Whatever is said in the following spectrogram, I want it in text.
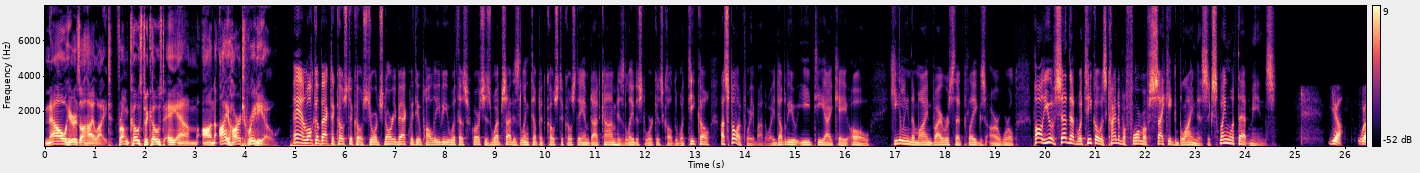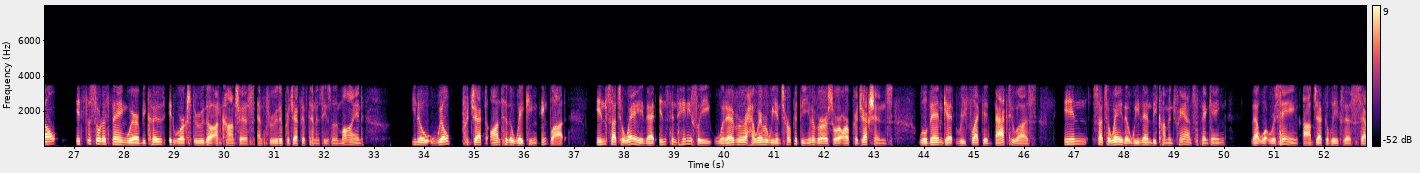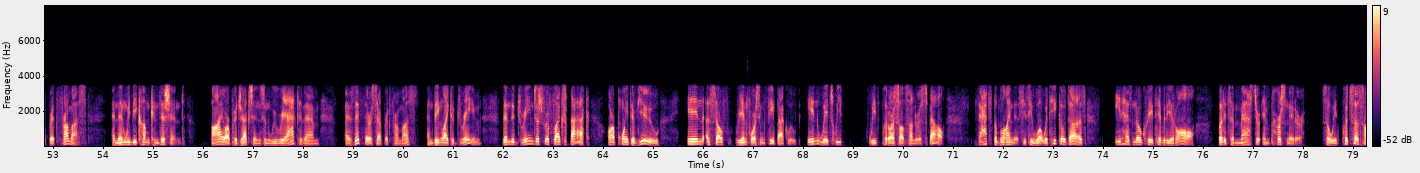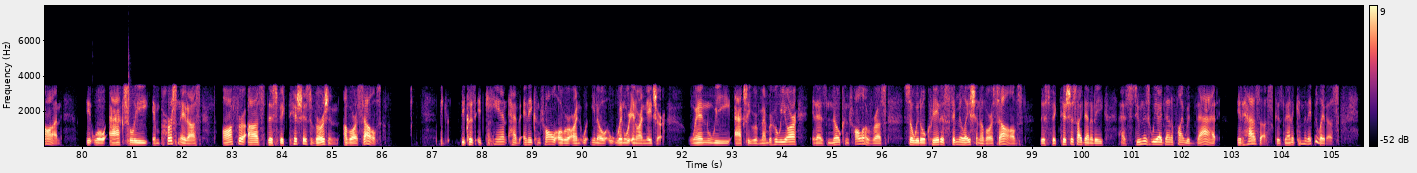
Now, here's a highlight from Coast to Coast AM on iHeartRadio. And welcome back to Coast to Coast. George Noory back with you. Paul Levy with us, of course. His website is linked up at coasttocoastam.com. His latest work is called the Wetiko. I'll spell it for you, by the way W E T I K O, Healing the Mind Virus That Plagues Our World. Paul, you have said that Wetiko is kind of a form of psychic blindness. Explain what that means. Yeah. Well, it's the sort of thing where because it works through the unconscious and through the projective tendencies of the mind, you know, we'll project onto the waking inkblot in such a way that instantaneously whatever however we interpret the universe or our projections will then get reflected back to us in such a way that we then become entranced thinking that what we're seeing objectively exists separate from us. And then we become conditioned by our projections and we react to them as if they're separate from us and being like a dream, then the dream just reflects back our point of view in a self reinforcing feedback loop in which we we've put ourselves under a spell. That's the blindness. You see, what Wetiko does, it has no creativity at all, but it's a master impersonator. So it puts us on. It will actually impersonate us offer us this fictitious version of ourselves because it can't have any control over our you know when we're in our nature. When we actually remember who we are it has no control over us so it'll create a simulation of ourselves this fictitious identity. As soon as we identify with that it has us because then it can manipulate us.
